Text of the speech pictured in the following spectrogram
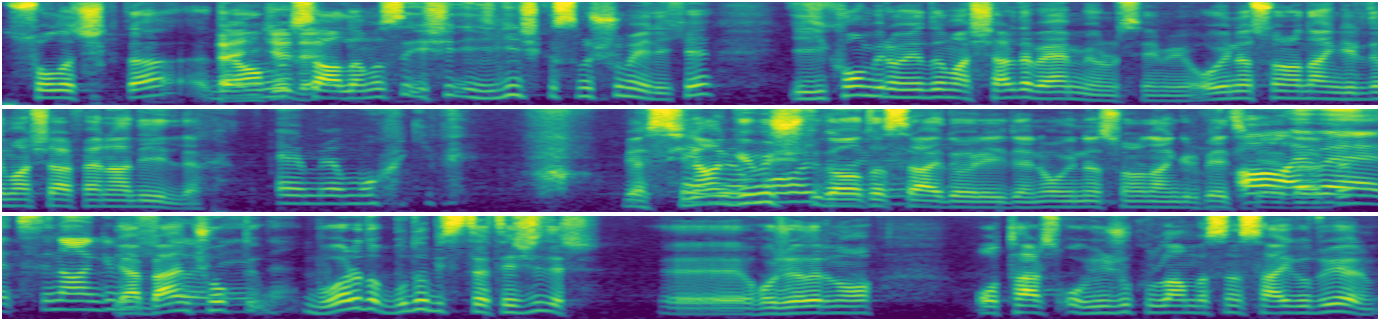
sol açıkta devamlılık de. sağlaması. İşin ilginç kısmı şu Melike. İlk 11 oynadığı maçlarda beğenmiyorum Semih'i. Oyuna sonradan girdiği maçlar fena değildi. Emre Mor gibi. Ya Sinan Emre Gümüş Mor da Galatasaray'da öyleydi. Yani oyuna sonradan girip etki Aa ederdi. evet Sinan Gümüş Ya ben çok öyleydi. bu arada bu da bir stratejidir. Ee, hocaların o o tarz oyuncu kullanmasına saygı duyarım.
